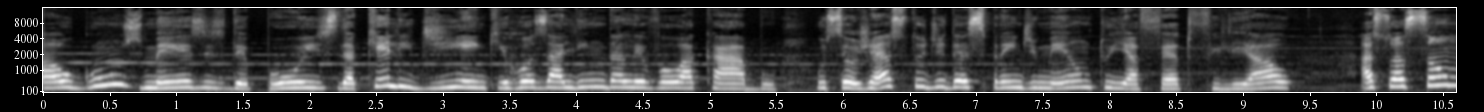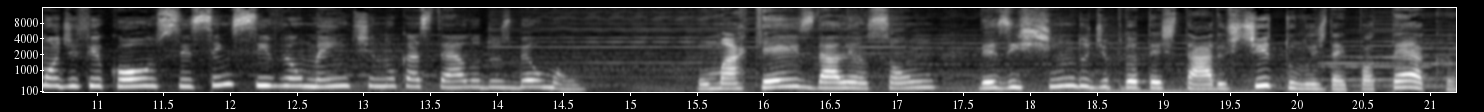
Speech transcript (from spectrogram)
Alguns meses depois daquele dia em que Rosalinda levou a cabo o seu gesto de desprendimento e afeto filial, a situação modificou-se sensivelmente no castelo dos Belmont. O Marquês d'Alençon, desistindo de protestar os títulos da hipoteca,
